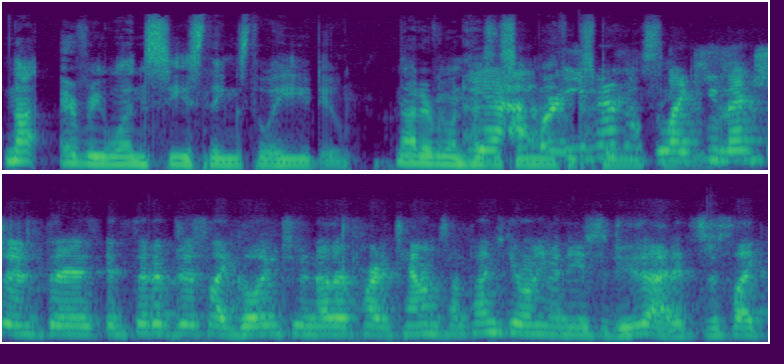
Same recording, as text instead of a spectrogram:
not everyone sees things the way you do not everyone has yeah, the same life or even experience. like you mentioned there's instead of just like going to another part of town sometimes you don't even need to do that. It's just like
